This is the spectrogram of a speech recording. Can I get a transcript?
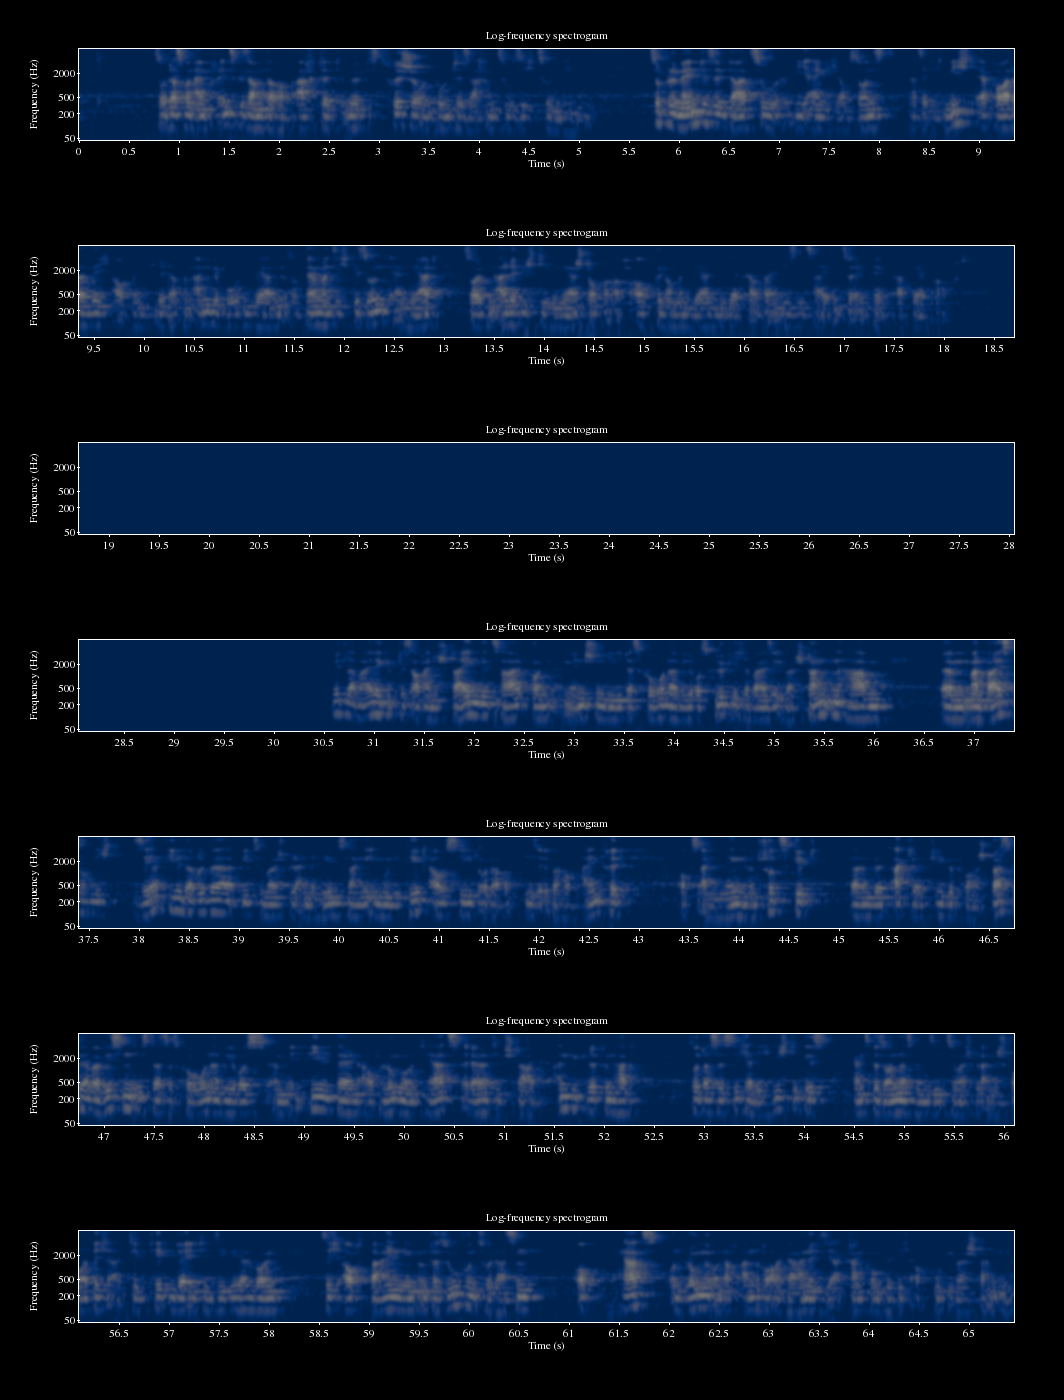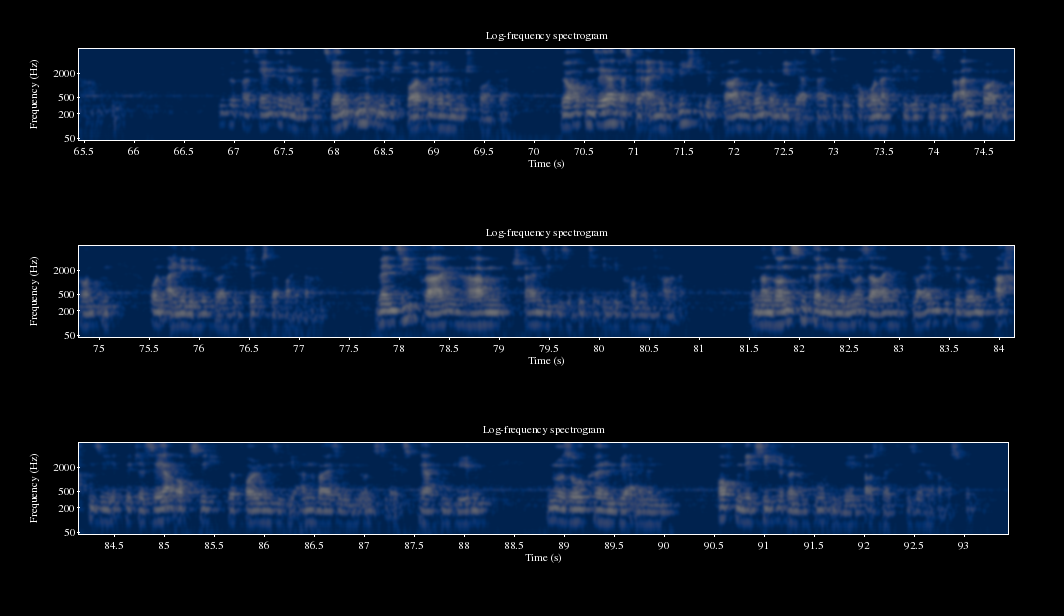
sodass man einfach insgesamt darauf achtet, möglichst frische und bunte Sachen zu sich zu nehmen. Supplemente sind dazu, wie eigentlich auch sonst, tatsächlich nicht erforderlich, auch wenn viele davon angeboten werden. Sofern man sich gesund ernährt, sollten alle wichtigen Nährstoffe auch aufgenommen werden, die der Körper in diesen Zeiten zur Infektabwehr braucht. Mittlerweile gibt es auch eine steigende Zahl von Menschen, die das Coronavirus glücklicherweise überstanden haben. Ähm, man weiß noch nicht sehr viel darüber, wie zum Beispiel eine lebenslange Immunität aussieht oder ob diese überhaupt eintritt, ob es einen längeren Schutz gibt. Darin wird aktuell viel geforscht. Was wir aber wissen, ist, dass das Coronavirus ähm, in vielen Fällen auch Lunge und Herz relativ stark angegriffen hat, sodass es sicherlich wichtig ist, ganz besonders wenn Sie zum Beispiel eine sportliche Aktivität wieder intensivieren wollen, sich auch dahingehend untersuchen zu lassen, ob Herz und Lunge und auch andere Organe diese Erkrankung wirklich auch gut überstanden haben. Liebe Patientinnen und Patienten, liebe Sportlerinnen und Sportler, wir hoffen sehr, dass wir einige wichtige Fragen rund um die derzeitige Corona-Krise für Sie beantworten konnten und einige hilfreiche Tipps dabei waren. Wenn Sie Fragen haben, schreiben Sie diese bitte in die Kommentare. Und ansonsten können wir nur sagen, bleiben Sie gesund, achten Sie bitte sehr auf sich, befolgen Sie die Anweisungen, die uns die Experten geben. Nur so können wir einen hoffentlich sicheren und guten Weg aus der Krise herausfinden.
